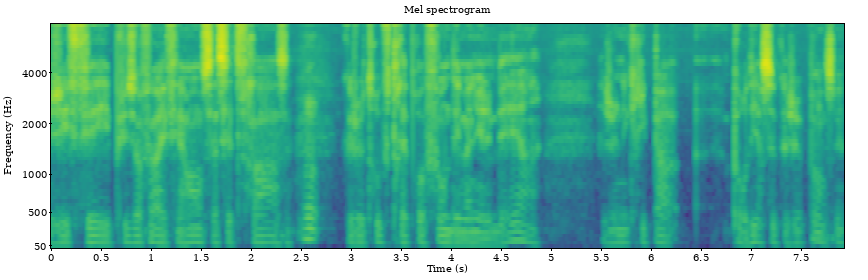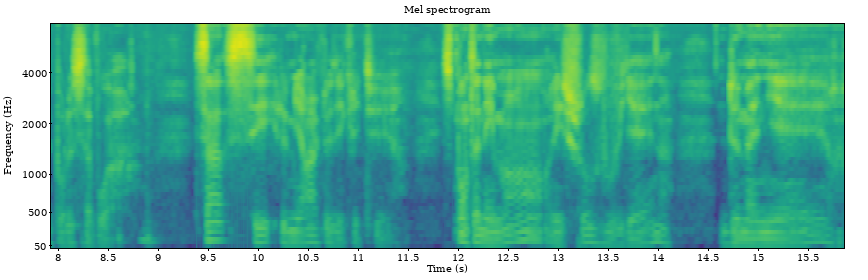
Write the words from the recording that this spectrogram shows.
J'ai fait plusieurs fois référence à cette phrase que je trouve très profonde d'Emmanuel Baird. Je n'écris pas pour dire ce que je pense, mais pour le savoir. Ça, c'est le miracle d'écriture. Spontanément, les choses vous viennent de manière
